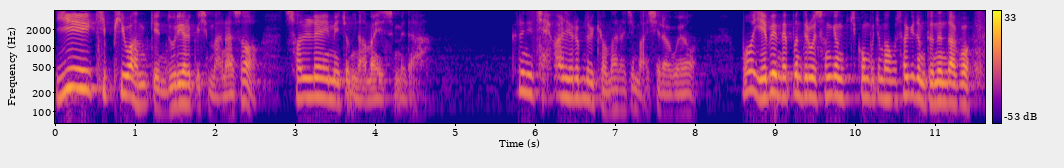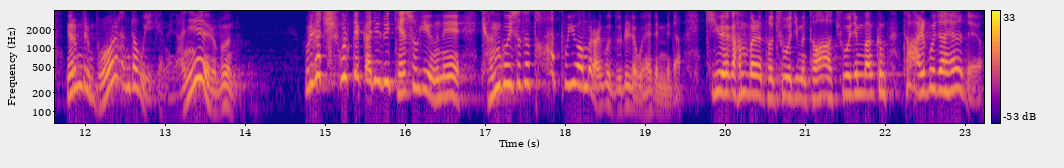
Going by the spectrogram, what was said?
이해 깊이와 함께 누리할 것이 많아서 설레임이 좀 남아 있습니다. 그러니 제발 여러분들 교만하지 마시라고요. 뭐 예배 몇번 드리고 성경 공부 좀 하고 설교 좀 듣는다고 여러분들이 뭘 한다고 얘기하는 거예요? 아니에요, 여러분. 우리가 죽을 때까지도 이 대속의 은혜에 견고 있어서 더 부유함을 알고 누리려고 해야 됩니다. 기회가 한 번에 더 주어지면 더 주어진 만큼 더 알고자 해야 돼요.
